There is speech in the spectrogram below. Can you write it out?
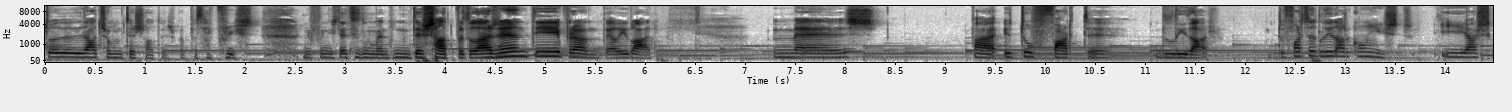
todas as idades são muito chatas para passar por isto. No fundo, isto é tudo um momento muito chato para toda a gente e pronto, é lidar. Mas, pá, eu estou farta de lidar. Estou farta de lidar com isto. E acho,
